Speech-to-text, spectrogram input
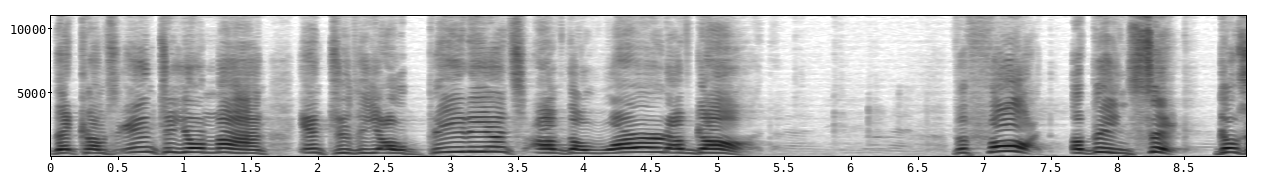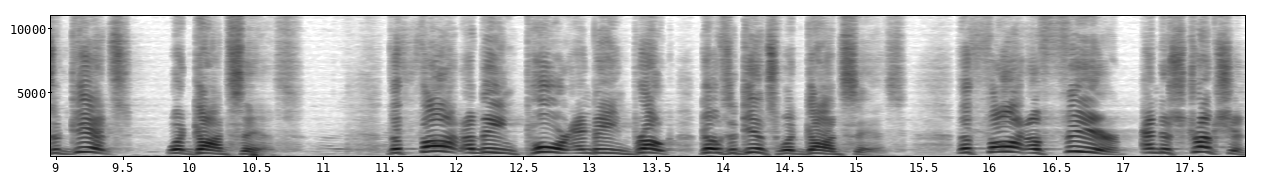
that comes into your mind into the obedience of the Word of God. The thought of being sick goes against what God says. The thought of being poor and being broke goes against what God says. The thought of fear and destruction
